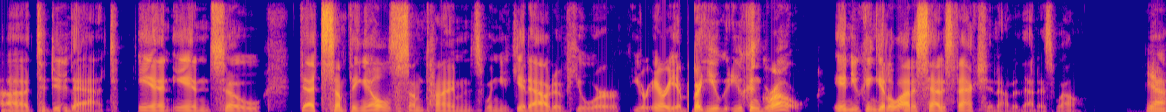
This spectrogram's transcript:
uh, to do that. And and so that's something else sometimes when you get out of your your area, but you you can grow and you can get a lot of satisfaction out of that as well. Yeah,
